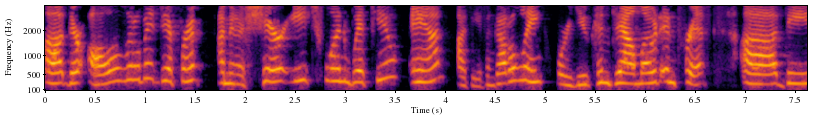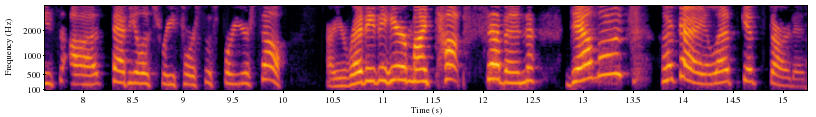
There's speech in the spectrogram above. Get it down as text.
Uh, they're all a little bit different. I'm going to share each one with you, and I've even got a link where you can download and print uh, these uh, fabulous resources for yourself. Are you ready to hear my top seven downloads? Okay, let's get started.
